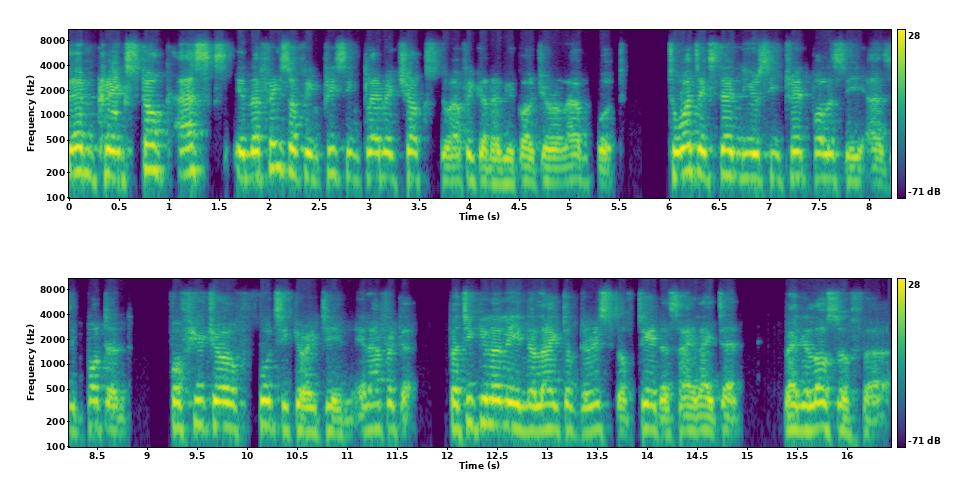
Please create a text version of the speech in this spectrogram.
Then Craig Stock asks, in the face of increasing climate shocks to African agricultural output, to what extent do you see trade policy as important for future food security in, in Africa, particularly in the light of the risks of trade as highlighted by the loss of uh,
